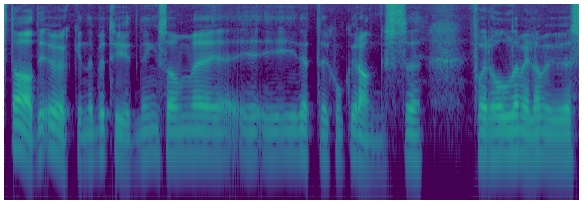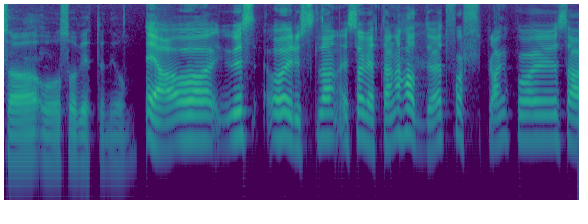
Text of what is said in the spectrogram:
stadig økende betydning som eh, i, i dette konkurranseforholdet mellom USA og Sovjetunionen. Ja, og, US og Russland, sovjeterne hadde jo et forsprang på USA.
